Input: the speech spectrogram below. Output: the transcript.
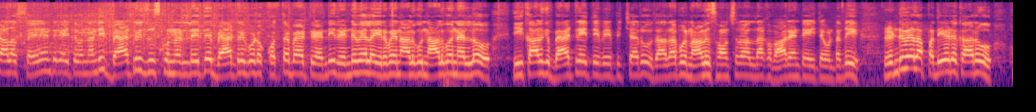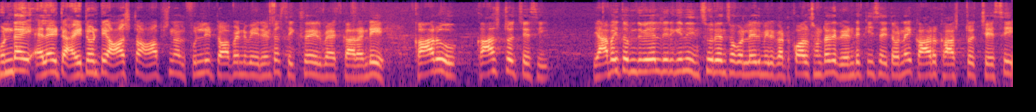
చాలా సైలెంట్గా అయితే ఉందండి. బ్యాటరీ చూసుకున్నట్లయితే బ్యాటరీ కూడా కొత్త బ్యాటరీ అండి. రెండు వేల ఇరవై నాలుగు నాలుగో నెలలో ఈ కారుకి బ్యాటరీ అయితే వేపించారు దాదాపు నాలుగు సంవత్సరాల దాకా వారంటీ అయితే ఉంటుంది. రెండు వేల పదిహేడు car Hyundai Elite i twenty Asta optional fully top end variant six air bag car అండి. కారు కాస్ట్ వచ్చేసి యాభై తొమ్మిది వేలు తిరిగింది. ఇన్సూరెన్స్ ఒకటి లేదు మీరు కట్టుకోవాల్సి ఉంటుంది. రెండు కీస్ అయితే ఉన్నాయి. కారు కాస్ట్ వచ్చేసి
